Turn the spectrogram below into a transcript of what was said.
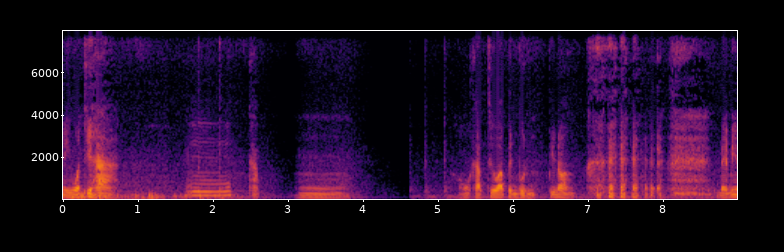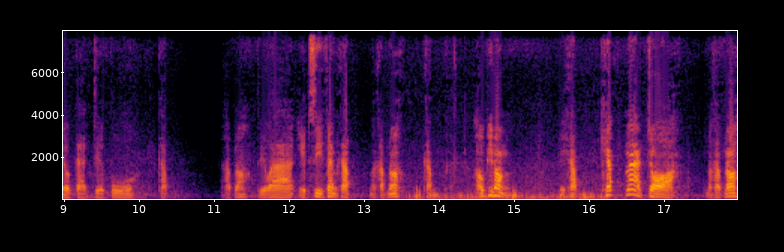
มีงวดที่ห้าอืมครับ อืมโอ้ครับ ถือว่าเป็นบุญพี่น้อง ได้มีโอกาสเจอปูครับนะครับเนาะถือว่าเอฟซีแฟนครับนะครับเนาะครับ เอาพี่น้องนี่ครับ แคปหน้าจอนะครับเนาะ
